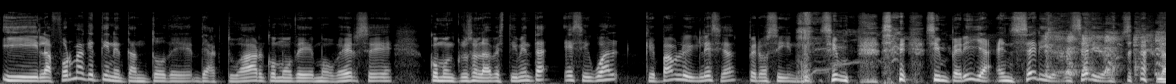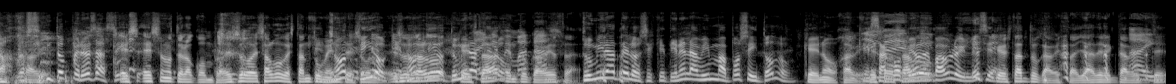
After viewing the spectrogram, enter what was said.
Y la forma que tiene tanto de, de actuar como de moverse, como incluso en la vestimenta, es igual que Pablo Iglesias, pero sin, sin, sin, sin perilla. En serio, en serio. O sea, No, lo Javi. siento, pero es así. Es- eso no te lo compro, eso es algo que está en tu Que mente. no, tío, solo. que eso no, es algo tío, tú que está míratelo. en tu cabeza. Tú míratelo, si es que tiene la misma pose y todo. Que no, Javi. Que se ha es copiado de Pablo Iglesias. Que está en tu cabeza ya directamente.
